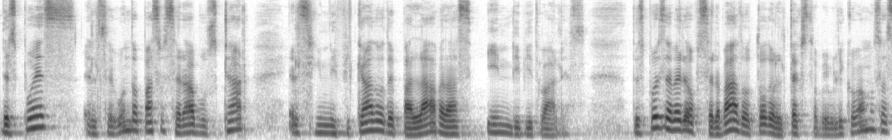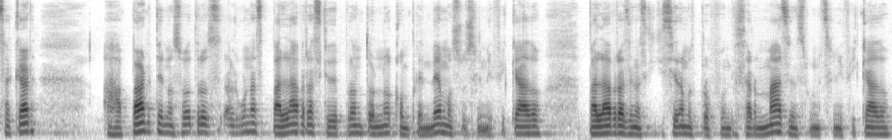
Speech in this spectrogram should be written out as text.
Después, el segundo paso será buscar el significado de palabras individuales. Después de haber observado todo el texto bíblico, vamos a sacar aparte nosotros algunas palabras que de pronto no comprendemos su significado, palabras en las que quisiéramos profundizar más en su significado,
